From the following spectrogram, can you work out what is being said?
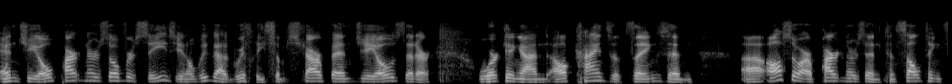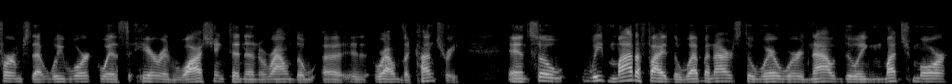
NGO partners overseas. You know, we've got really some sharp NGOs that are working on all kinds of things. And uh, also our partners and consulting firms that we work with here in Washington and around the uh, around the country. And so we've modified the webinars to where we're now doing much more,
